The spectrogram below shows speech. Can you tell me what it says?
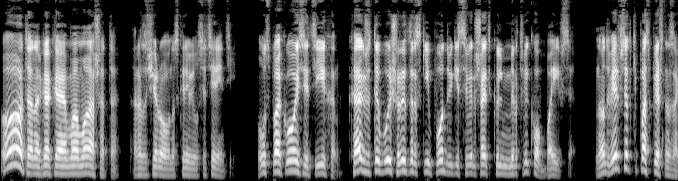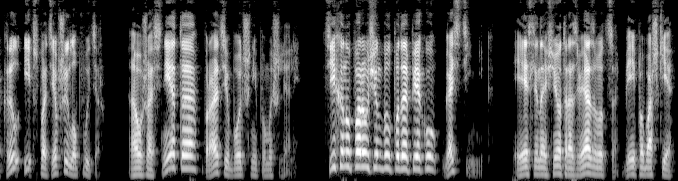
«Вот она какая мамаша-то!» — разочарованно скривился Терентий. «Успокойся, Тихон. Как же ты будешь рыцарские подвиги совершать, коль мертвяков боишься?» Но дверь все-таки поспешно закрыл и вспотевший лоб вытер. А уж о сне-то братья больше не помышляли. Тихону поручен был под опеку гостинник. Если начнет развязываться, бей по башке.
